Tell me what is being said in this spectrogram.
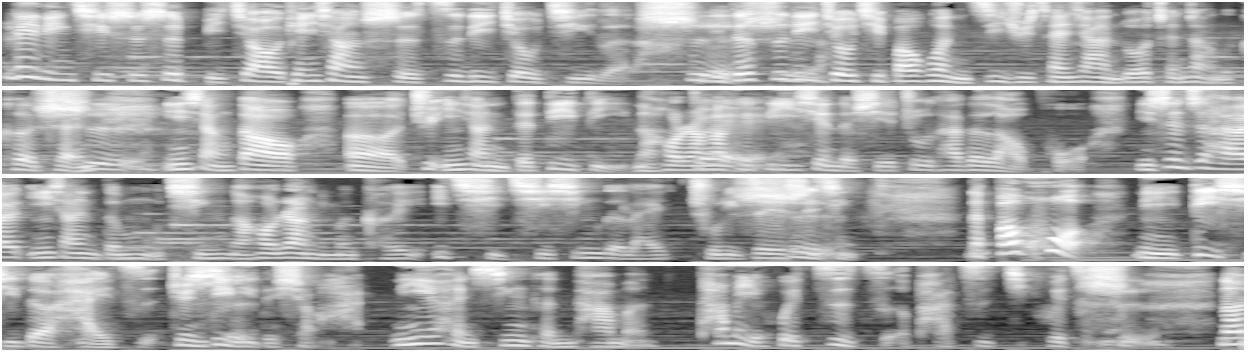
俐霖其实是比较偏向是自力救济了，是你的自力救济，包括你自己去参加很多成长的课程，是。影响到呃，去影响你的弟弟，然后让他可以第一线的协助他的老婆，你甚至还要影响你的母亲，然后让你们可以一起齐心的来处理这些事情。那包括你弟媳的孩子，就你弟弟的小孩，你也很心疼他们，他们也会自责，怕自己会怎么样。是，那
